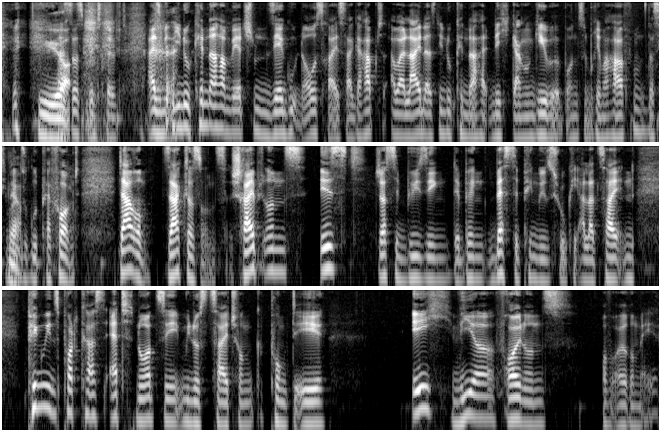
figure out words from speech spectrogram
ja. was das betrifft. Also mit Nino Kinder haben wir jetzt schon einen sehr guten Ausreißer gehabt, aber leider ist Nino Kinder halt nicht gang und gäbe bei uns in Bremerhaven, dass jemand Ja. so gut performt. Darum, sagt es uns. Schreibt uns, ist Justin Büsing der Ping beste Penguins-Rookie aller Zeiten? Penguinspodcast at nordsee-zeitung.de Ich, wir freuen uns auf eure Mail.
